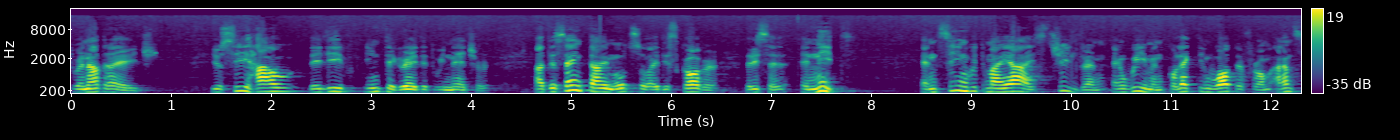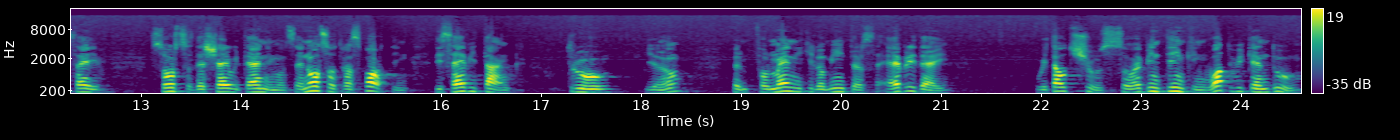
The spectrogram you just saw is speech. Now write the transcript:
to another age. You see how they live integrated with nature. At the same time, also, I discover there is a, a need. And seeing with my eyes children and women collecting water from unsafe sources they share with animals, and also transporting this heavy tank through, you know, um, for many kilometers every day without shoes. So I've been thinking what we can do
